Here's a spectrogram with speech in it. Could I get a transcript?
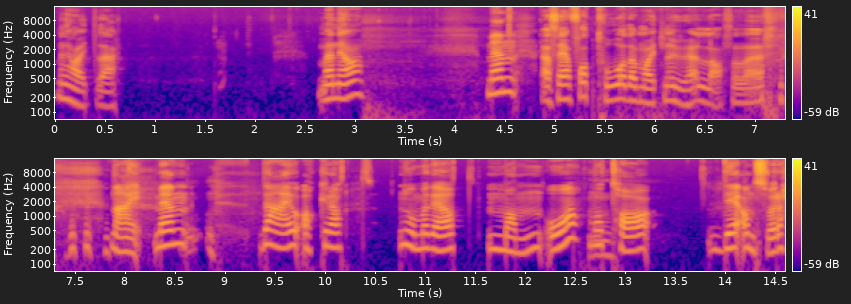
men jeg har ikke det. Men ja. Men Altså, jeg har fått to, og de var ikke noe uhell, da. Så det Nei, men det er jo akkurat noe med det at mannen òg må Mm. ta det ansvaret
